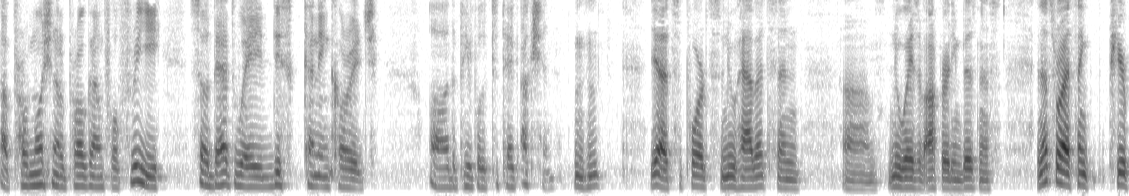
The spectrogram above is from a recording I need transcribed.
a promotional program for free, so that way this can encourage uh, the people to take action. Mm-hmm. Yeah, it supports new habits and um, new ways of operating business, and that's where I think peer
